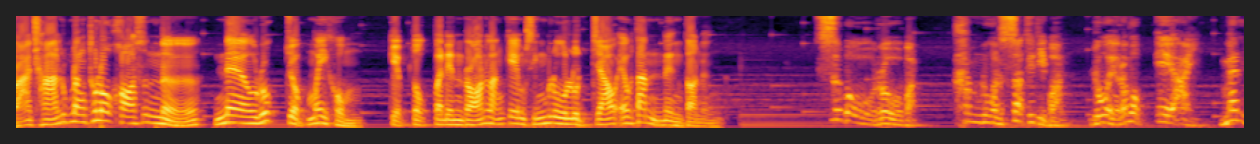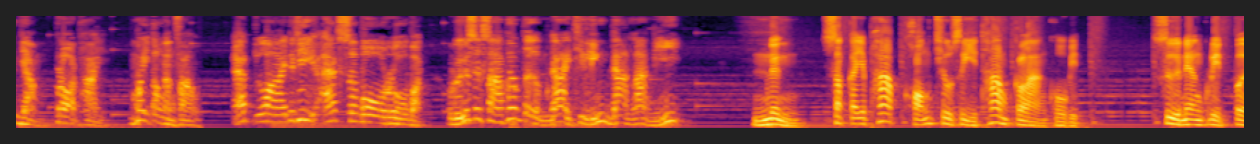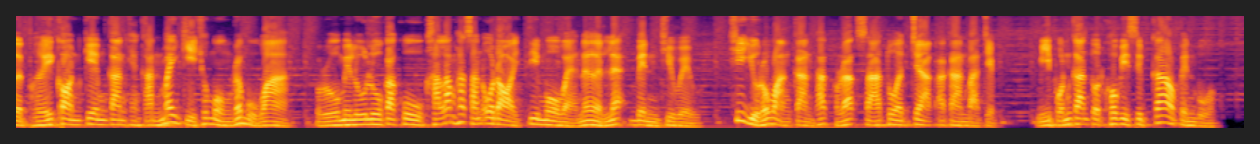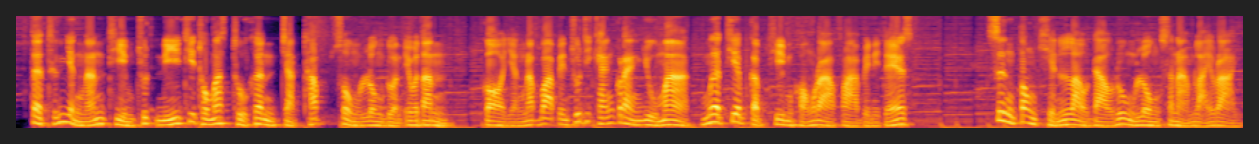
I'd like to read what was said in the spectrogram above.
ราชาลูกหนังทั่วโลกขอเสนอ แนวรุกจบไม่คม เก็บตกประเด็นร้อนหลังเกมสิงห์บลูหลุดเจ้าเอลตันหนึ่งต่อหนึ่งสโบโรบอทคำนวณสถิติบอลด้วยระบบ AI แม่นยำปลอดภัย ไม่ต้องนั่งเฝ้า แอดไลน์ได้ที่ a d s b o r o b o t หรือศึกษาเพิ่มเติมได้ที่ลิงก์ด้านล่างนี้ 1. ศักยภาพของเชลซีท่ามกลางโควิด สื่อในอังกฤษเปิดเผยก่อนเกมการแข่งขันไม่กี่ชั่วโมงระบุว่าโรูเมลูลูกากูคาลัมฮัสซันโอดอยติโมแวนเนอร์ และเบนชิเวล ที่อยู่ระหว่างการพักรักษาตัวจากอาการบาดเจ็บ มีผลการตรวจโควิด -19 เป็นบวก แต่ถึงอย่างนั้นทีมชุดนี้ที่โทมัสทูเคิลจัดทัพส่งลงด่วนเอเวอร์ตัน ก็ยังนับว่าเป็นชุดที่แข็งแกร่งอยู่มาก เมื่อเทียบกับทีมของราฟาเบนิเตสซึ่งต้องเข็นเหล่าดาวรุ่งลงสนามหลายราย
